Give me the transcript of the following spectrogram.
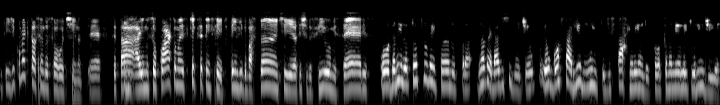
Entendi. Como é que está sendo a sua rotina? É, você está aí no seu quarto, mas o que, que você tem feito? Tem lido bastante, assistido filmes, séries? Ô, Danilo, eu estou aproveitando para. Na verdade, é o seguinte: eu, eu gostaria muito de estar lendo, colocando a minha leitura em dia.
